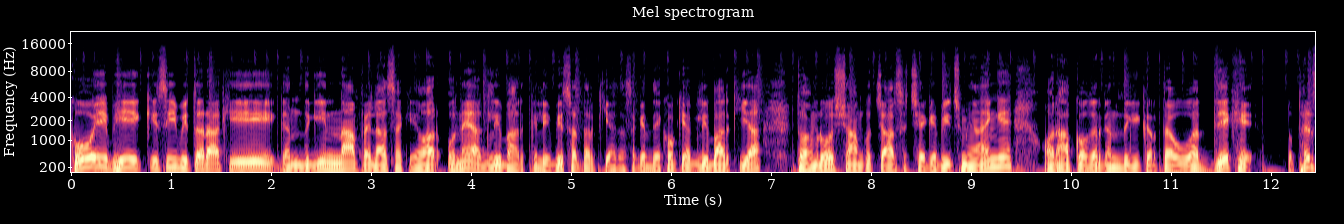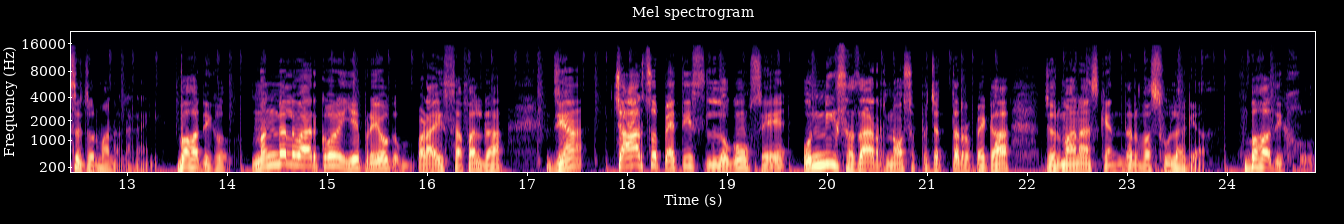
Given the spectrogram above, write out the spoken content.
कोई भी किसी भी तरह की गंदगी ना फैला सके और उन्हें अगली बार के लिए भी सतर्क किया जा सके। देखो कि अगली बार किया तो हम रोज शाम को चार से छः के बीच में आएँगे और आपको अगर गंदगी करता हुआ देखे तो फिर से जुर्माना लगाएँगे। बहुत ही खूब। मंगलवार को यह प्रयोग बड़ा ही सफल रहा। जहाँ 435 लोगों से उन्नीस हज़ार नौ सौ पचहत्तर रुपए का जुर्माना इसके अंदर वसूला गया। बहुत ही खूब।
